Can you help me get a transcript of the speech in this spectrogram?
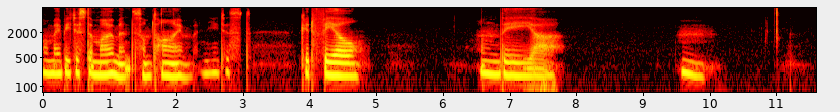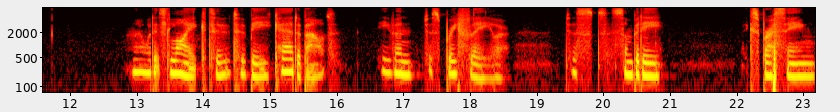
Or maybe just a moment, some time, and you just could feel the uh, hmm, what it's like to, to be cared about, even just briefly, or just somebody expressing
